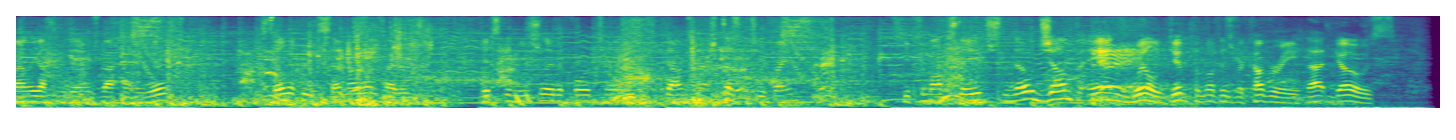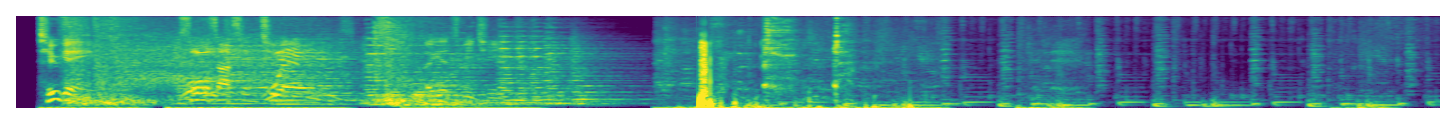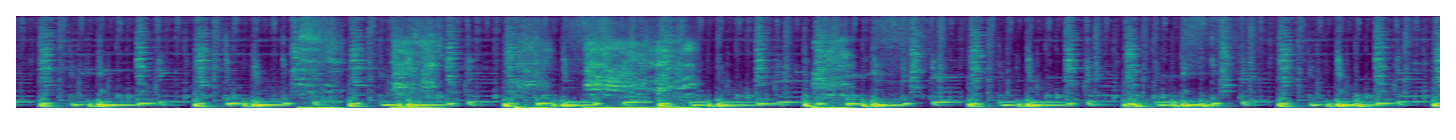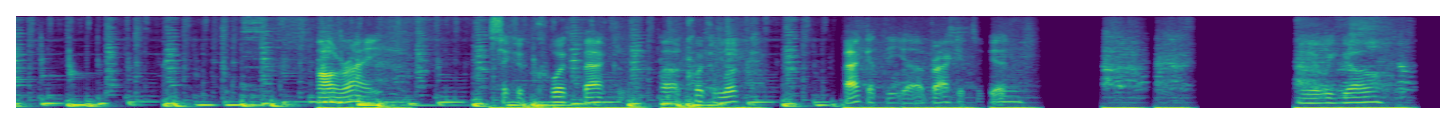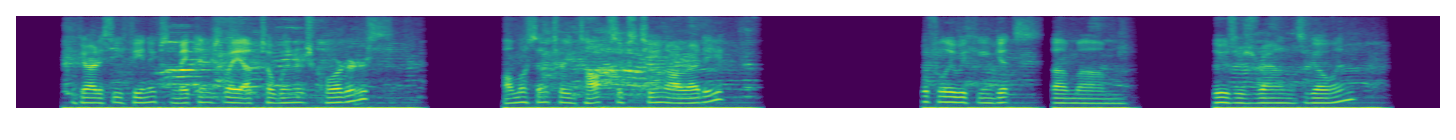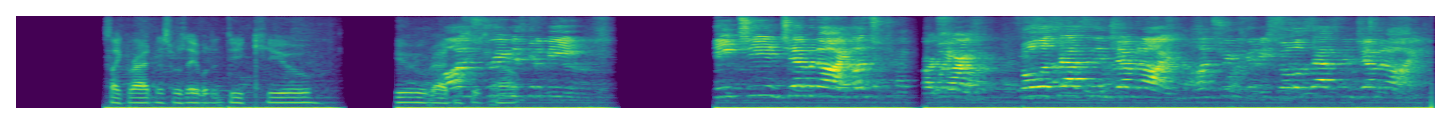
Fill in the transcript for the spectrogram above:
Finally got some damage back on the Wolf. Still looking semi one-sided. Gets the neutral forward tilt. Down smash doesn't two frame. Keeps him off stage. No jump and will give him of his recovery. That goes. Two game. Soul Assassin 2 against Vici. Right. Let's take a quick back, uh, quick look back at the uh, brackets again. Here we go. You can already see Phoenix making his way up to winners quarters. Almost entering top 16 already. Hopefully we can get some um, losers rounds going. Looks like Radness was able to DQ you On stream is going to be Vici and Gemini. Un- or sorry, Soul Assassin and Gemini. On stream is going to be Soul Assassin and Gemini.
